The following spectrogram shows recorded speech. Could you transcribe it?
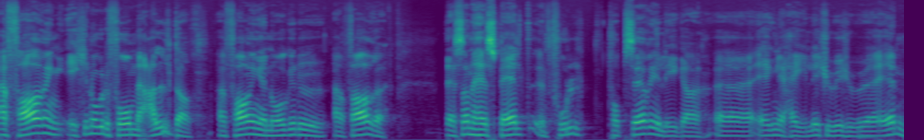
erfaring er ikke noe du får med alder. Erfaring er noe du erfarer. Disse har spilt en full toppserieliga eh, egentlig hele 2021,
